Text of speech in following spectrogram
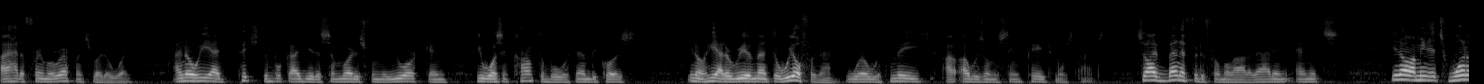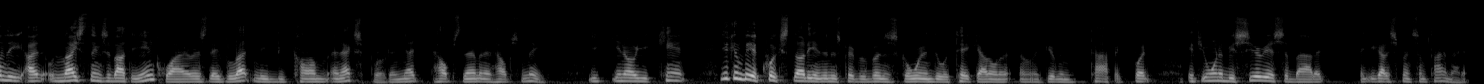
I had a frame of reference right away. I know he had pitched the book idea to some writers from New York, and he wasn't comfortable with them because you know, he had to reinvent the wheel for them. Where with me, I, I was on the same page most times. So I've benefited from a lot of that, and, and it's, you know, I mean, it's one of the I, nice things about the Inquirer is they've let me become an expert, and that helps them and it helps me. You, you know, you can't, you can be a quick study in the newspaper business, go in and do a takeout on a, on a given topic, but if you want to be serious about it, you got to spend some time at it.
